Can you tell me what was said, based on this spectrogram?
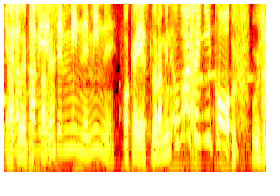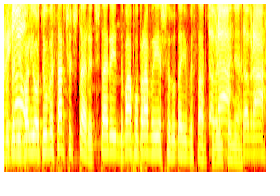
Ja tutaj rozstawię jeszcze miny, miny. Okej, Pyk. jest do ramienia. Uważaj, Niko! Uż, żeby to nie no. waliło, tu wystarczy cztery. Cztery, dwa poprawy jeszcze tutaj wystarczy, Dobra, więcej nie. dobra.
